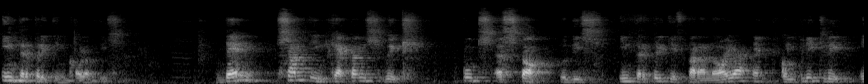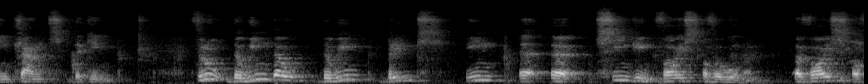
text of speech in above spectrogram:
Interpreting all of this. Then something happens which puts a stop to this interpretive paranoia and completely enchants the king. Through the window, the wind brings in a, a singing voice of a woman, a voice of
